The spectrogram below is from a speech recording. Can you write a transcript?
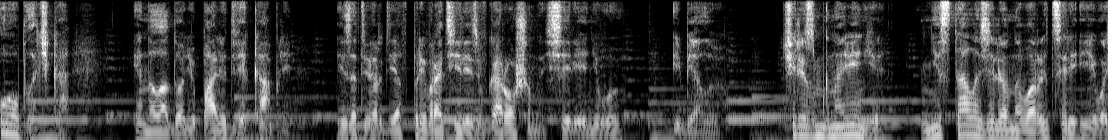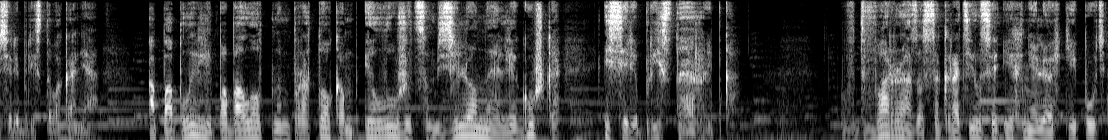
облачко, и на ладонь упали две капли — и, затвердев, превратились в горошины сиреневую и белую. Через мгновение не стало зеленого рыцаря и его серебристого коня, а поплыли по болотным протокам и лужицам зеленая лягушка и серебристая рыбка. В два раза сократился их нелегкий путь,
